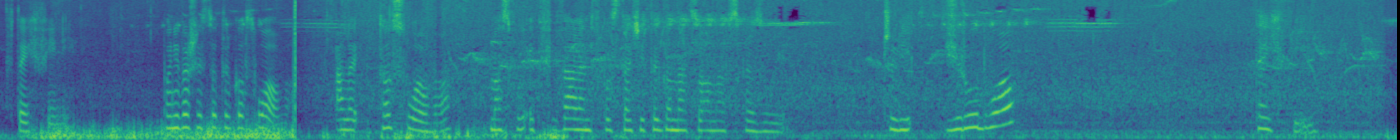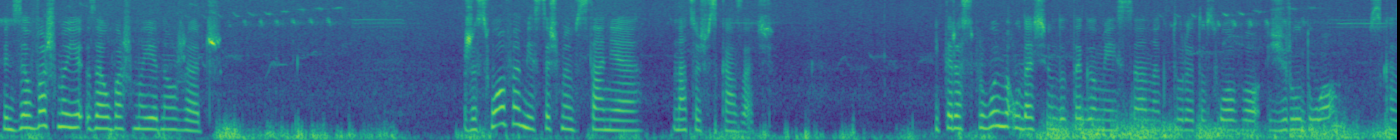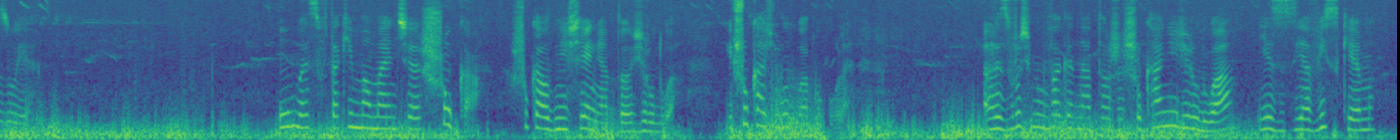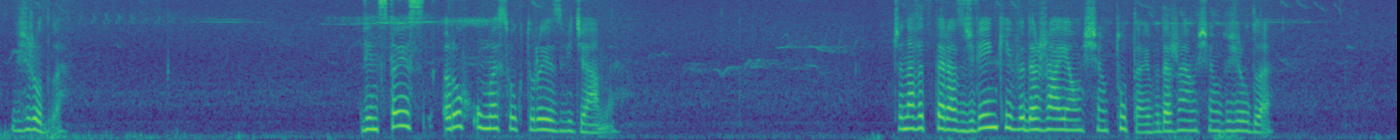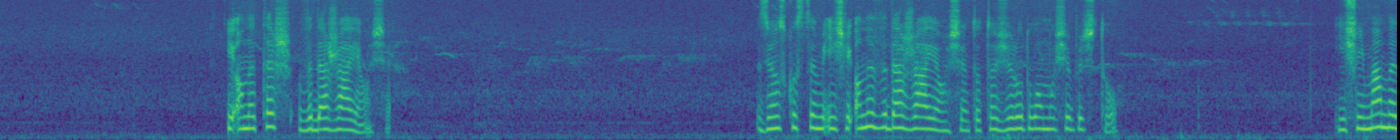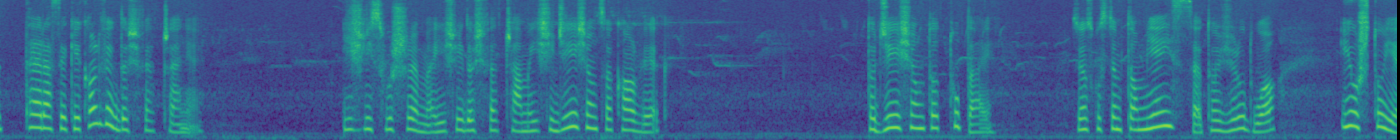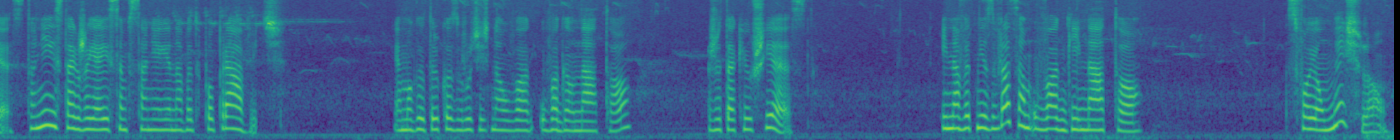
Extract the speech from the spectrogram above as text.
w tej chwili, ponieważ jest to tylko słowo. Ale to słowo ma swój ekwiwalent w postaci tego, na co ono wskazuje. Czyli źródło tej chwili. Więc zauważmy, zauważmy jedną rzecz, że słowem jesteśmy w stanie na coś wskazać. I teraz spróbujmy udać się do tego miejsca, na które to słowo źródło wskazuje. Umysł w takim momencie szuka, szuka odniesienia do źródła i szuka źródła w ogóle. Ale zwróćmy uwagę na to, że szukanie źródła jest zjawiskiem w źródle. Więc to jest ruch umysłu, który jest widziany. Czy nawet teraz dźwięki wydarzają się tutaj, wydarzają się w źródle. I one też wydarzają się. W związku z tym, jeśli one wydarzają się, to to źródło musi być tu. Jeśli mamy teraz jakiekolwiek doświadczenie, jeśli słyszymy, jeśli doświadczamy, jeśli dzieje się cokolwiek, to dzieje się to tutaj. W związku z tym to miejsce, to źródło już tu jest. To nie jest tak, że ja jestem w stanie je nawet poprawić. Ja mogę tylko zwrócić na uwag uwagę na to, że tak już jest. I nawet nie zwracam uwagi na to swoją myślą,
